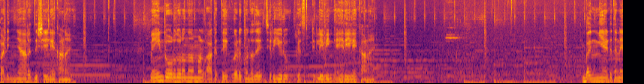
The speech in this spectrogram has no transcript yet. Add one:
പടിഞ്ഞാറ് ദിശയിലേക്കാണ്. മെയിൻ ഡോർ തുറന്ന് നമ്മൾ അകത്തേക്ക് കിടക്കുന്നത് ചെറിയൊരു ഗസ്റ്റ് ലിവിംഗ് ഏരിയയിലേക്കാണ്. ഭംഗിയായിട്ട് തന്നെ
